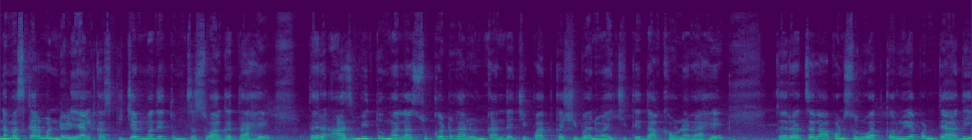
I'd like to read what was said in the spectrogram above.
नमस्कार मंडळी अलकास किचनमध्ये तुमचं स्वागत आहे. तर आज मी तुम्हाला सुकट घालून कांद्याची पात कशी बनवायची ते दाखवणार आहे. तर चला आपण सुरुवात करूया पण त्याआधी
